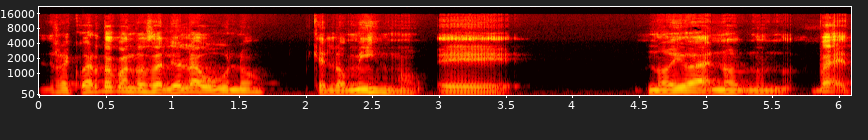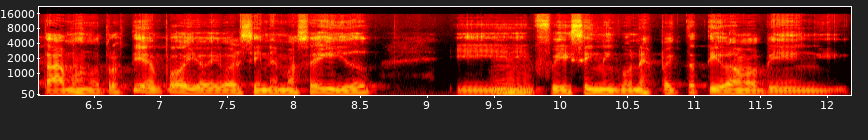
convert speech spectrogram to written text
recuerdo cuando salió la 1, que lo mismo. Eh, no iba, no, no, estábamos en otros tiempos, yo iba al cine más seguido y fui sin ninguna expectativa, más bien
